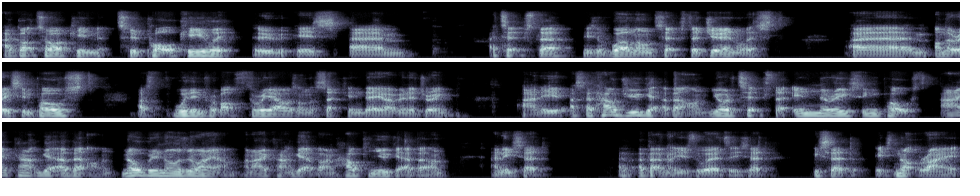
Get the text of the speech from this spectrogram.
I got talking to Paul Kealy, who is um, a tipster. He's a well-known tipster journalist um, on the Racing Post. I was with him for about three hours on the second day having a drink. And he, I said, How do you get a bet on? You're a tipster in the Racing Post. I can't get a bet on. Nobody knows who I am, and I can't get a bet on. How can you get a bet on? And he said, I, better not use the words he said. He said it's not right.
